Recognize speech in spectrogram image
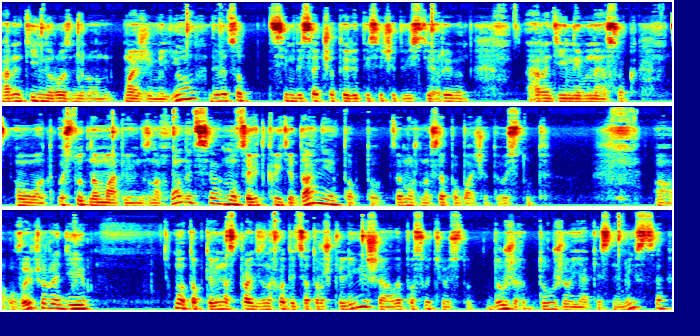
гарантійний розмір майже мільйон 974 тисячі 200 гривень, гарантійний внесок. От, ось тут на мапі він знаходиться. Ну, це відкриті дані, тобто це можна все побачити ось тут. А, у Вижгороді. Ну, тобто він насправді знаходиться трошки лівіше, але по суті, ось тут дуже дуже якісне місце,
